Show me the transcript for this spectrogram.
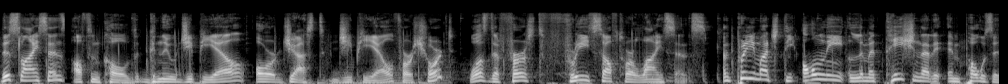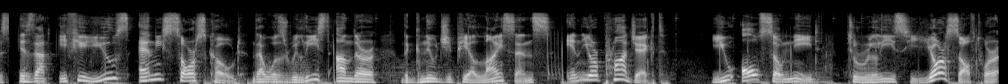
This license, often called GNU GPL or just GPL for short, was the first free software license. And pretty much the only limitation that it imposes is that if you use any source code that was released under the GNU GPL license in your project, you also need to release your software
